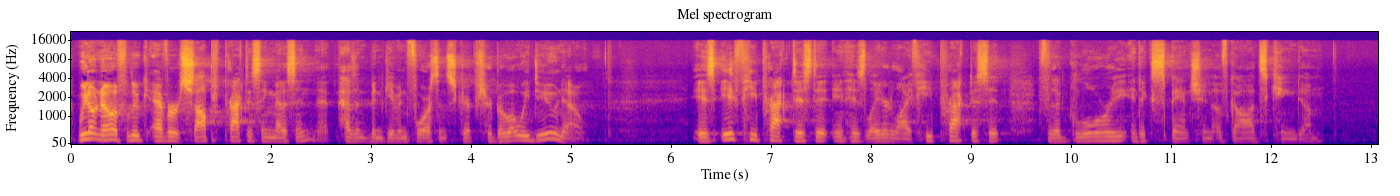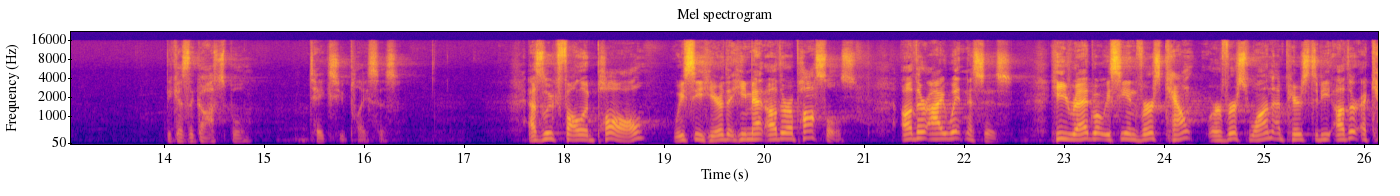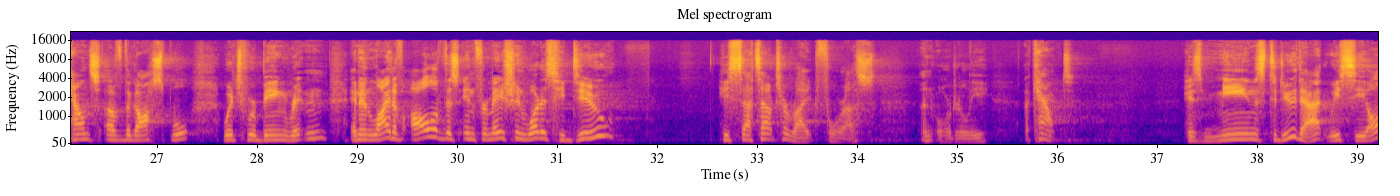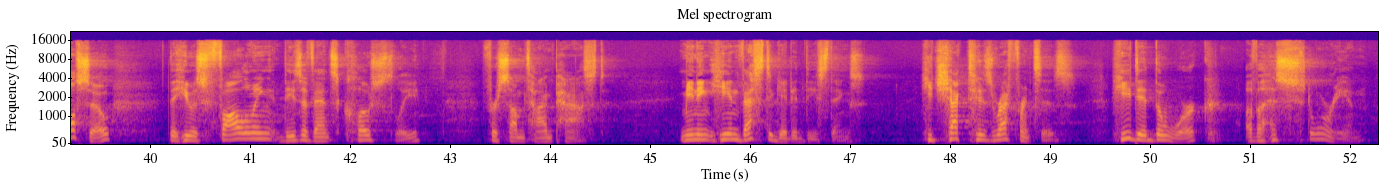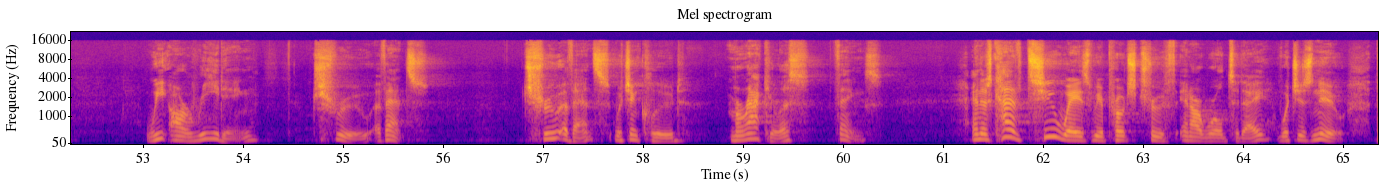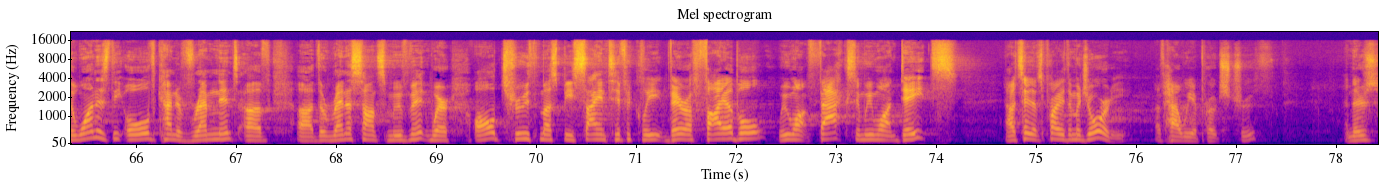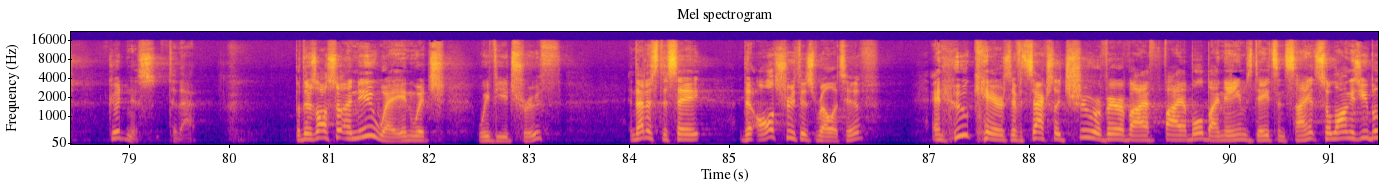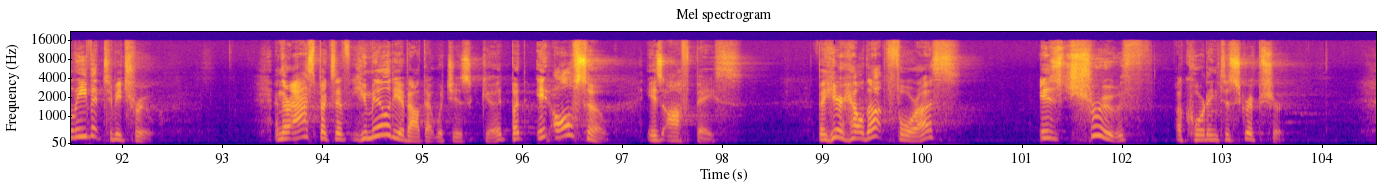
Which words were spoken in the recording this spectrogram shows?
We don't know if Luke ever stopped practicing medicine. It hasn't been given for us in Scripture. But what we do know is if he practiced it in his later life, he practiced it for the glory and expansion of God's kingdom. Because the gospel takes you places. As Luke followed Paul, we see here that he met other apostles, other eyewitnesses. He read what we see in verse count or verse 1 appears to be other accounts of the gospel which were being written. And in light of all of this information, what does he do? He sets out to write for us an orderly account. His means to do that, we see also that he was following these events closely for some time past, meaning he investigated these things. He checked his references. He did the work of a historian. We are reading true events, true events which include miraculous things. And there's kind of two ways we approach truth in our world today, which is new. The one is the old kind of remnant of uh, the Renaissance movement, where all truth must be scientifically verifiable. We want facts and we want dates. I would say that's probably the majority of how we approach truth. And there's goodness to that. But there's also a new way in which we view truth, and that is to say that all truth is relative and who cares if it's actually true or verifiable by names, dates, and science, so long as you believe it to be true? And there are aspects of humility about that, which is good, but it also is off base. But here, held up for us, is truth according to Scripture.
